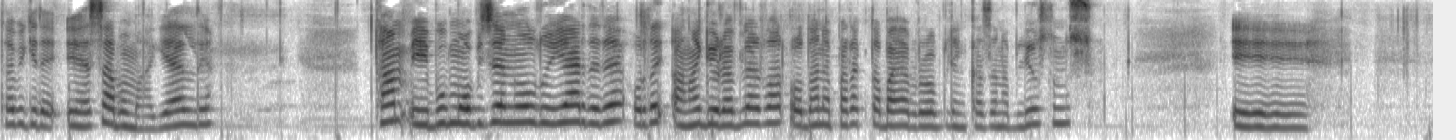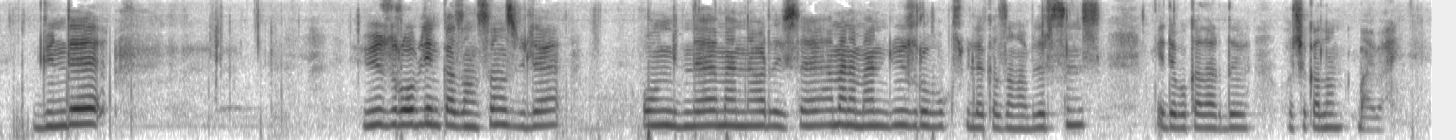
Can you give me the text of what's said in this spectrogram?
Tabii ki de e, hesabıma geldi. Tam e, bu mobizenin olduğu yerde de orada ana görevler var. Oradan yaparak da bayağı bir Roblink kazanabiliyorsunuz. E, günde 100 Roblink kazansanız bile 10 günde hemen neredeyse hemen hemen 100 Robux bile kazanabilirsiniz. De bu kadardı. Hoşçakalın. Bay bay.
